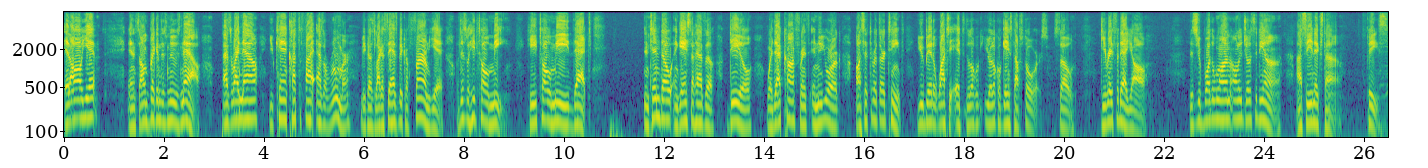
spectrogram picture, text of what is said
at all yet. And so I'm breaking this news now. As right now, you can't classify it as a rumor because, like I said, it hasn't been confirmed yet. But this is what he told me. He told me that Nintendo and GameStop has a deal where that conference in New York on September 13th, you'll be able to watch it at local, your local GameStop stores. So get ready for that, y'all. This is your boy, the one, only Joe Dion. I'll see you next time. Peace.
